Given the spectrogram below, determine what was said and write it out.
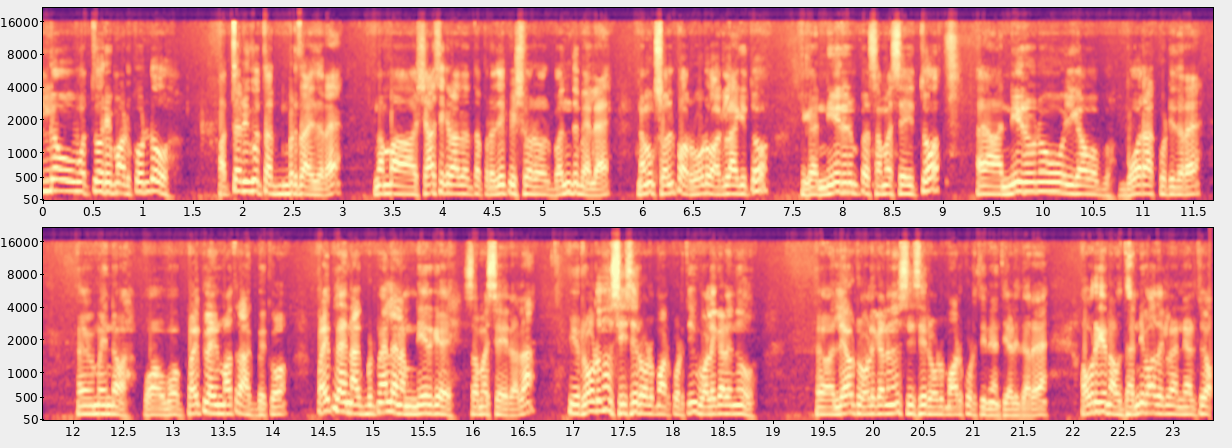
ಇಲ್ಲೂ ಒತ್ತುವರಿ ಮಾಡಿಕೊಂಡು ಹತ್ತಡಿಗೂ ತಂದುಬಿಡ್ತಾ ಇದ್ದಾರೆ. ನಮ್ಮ ಶಾಸಕರಾದಂಥ ಪ್ರದೀಪ್ ಈಶ್ವರ್ ಅವರು ಬಂದ ಮೇಲೆ ನಮಗೆ ಸ್ವಲ್ಪ ರೋಡು ಅಗಲಾಗಿತ್ತು ಈಗ ನೀರಿನ ಸಮಸ್ಯೆ ಇತ್ತು. ನೀರು ಈಗ ಬೋರ್ ಹಾಕ್ಕೊಟ್ಟಿದ್ದಾರೆ. ಇನ್ನು ಪೈಪ್ಲೈನ್ ಮಾತ್ರ ಆಗಬೇಕು ಪೈಪ್ಲೈನ್ ಆಗಿಬಿಟ್ಮೇಲೆ ನಮ್ಗೆ ನೀರಿಗೆ ಸಮಸ್ಯೆ ಇರಲ್ಲ. ಈ ರೋಡನ್ನು ಸಿ ಸಿ ರೋಡ್ ಮಾಡ್ಕೊಡ್ತೀವಿ. ಒಳಗಡೆನೂ ಲೇಔಟ್ ಒಳಗಡೆನೂ ಸಿ ಸಿ ರೋಡ್ ಮಾಡ್ಕೊಡ್ತೀನಿ ಅಂತ ಹೇಳಿದ್ದಾರೆ. ಅವರಿಗೆ ನಾವು ಧನ್ಯವಾದಗಳನ್ನು ಹೇಳ್ತೀವಿ.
